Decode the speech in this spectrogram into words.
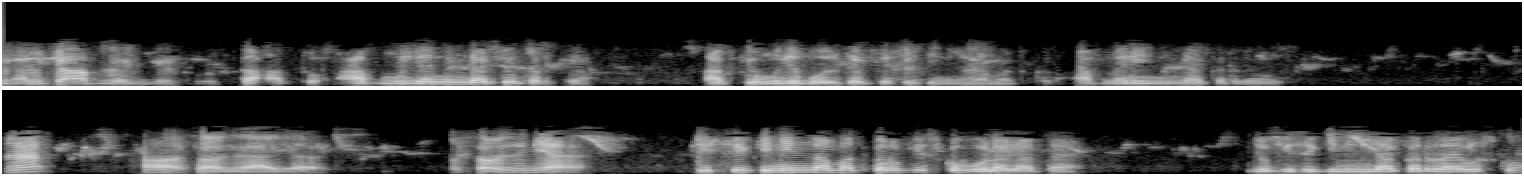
क्या आप लेंगे? तो तो आप मुझे निंदा क्यों करते हो? आप क्यों मुझे बोलते हो किसी की निंदा मत करो? आप मेरी निंदा कर रहे हो। हैं? हाँ समझ में आ गया। समझ नहीं आया? किसी की निंदा मत करो किसको बोला जाता है। जो किसी की निंदा कर रहा है उसको।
